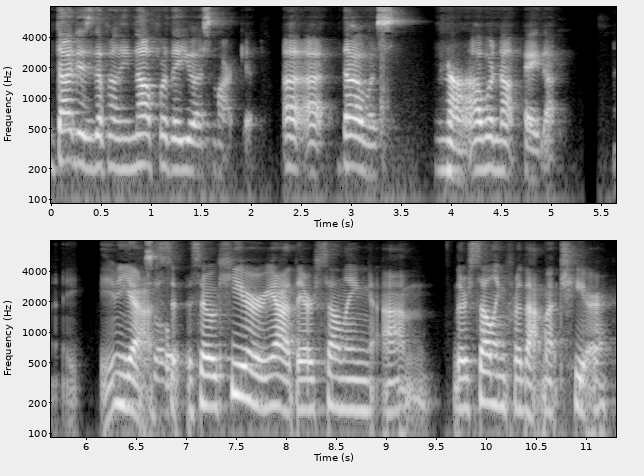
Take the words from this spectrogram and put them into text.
That is definitely not for the U.S. market. Uh, uh, that was no. I would not pay that. yeah So- so, so here yeah they're selling um they're selling for that much here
